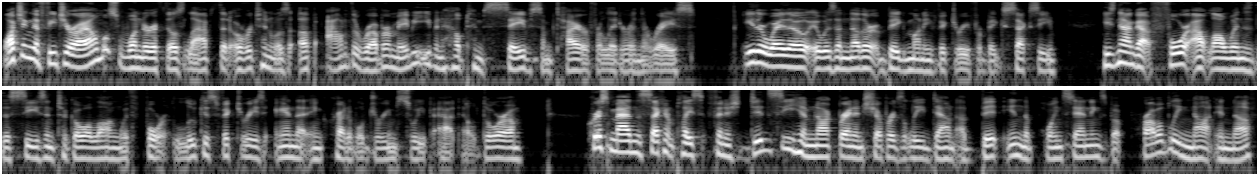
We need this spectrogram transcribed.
Watching the feature, I almost wonder if those laps that Overton was up out of the rubber maybe even helped him save some tire for later in the race. Either way, though, it was another big money victory for Big Sexy. He's now got four outlaw wins this season to go along with four Lucas victories and that incredible dream sweep at Eldora. Chris Madden's second place finish did see him knock Brandon Sheppard's lead down a bit in the point standings, but probably not enough.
